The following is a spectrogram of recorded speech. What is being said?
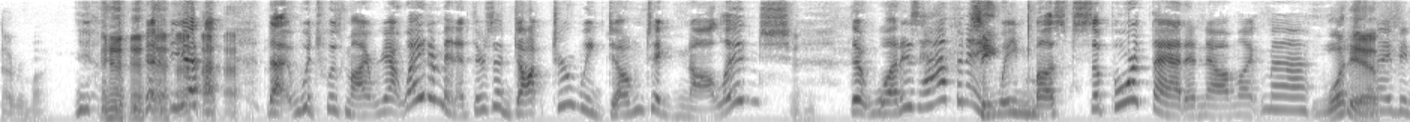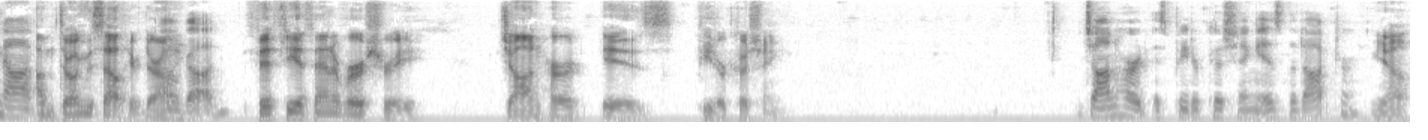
never mind. yeah. That which was my react. Wait a minute. There's a doctor we don't acknowledge. Mm-hmm. That what is happening? See- we must support that. And now I'm like, meh. What if? Maybe not. I'm throwing this out here, darling. oh. God. 50th anniversary. John Hurt is Peter Cushing. John Hurt is Peter Cushing is the doctor. Yeah.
